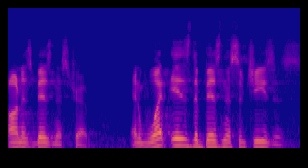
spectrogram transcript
on his business trip. And what is the business of Jesus?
